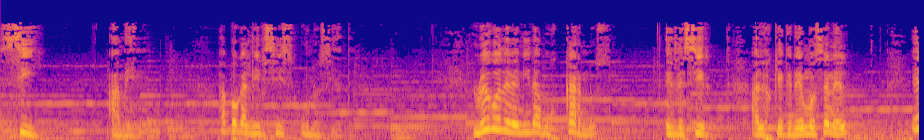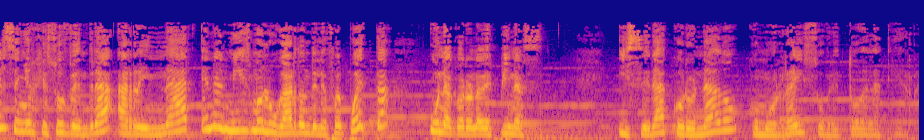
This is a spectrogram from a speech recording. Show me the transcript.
Sí, amén. Apocalipsis 1.7. Luego de venir a buscarnos, es decir, a los que creemos en Él, el Señor Jesús vendrá a reinar en el mismo lugar donde le fue puesta una corona de espinas y será coronado como rey sobre toda la tierra.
